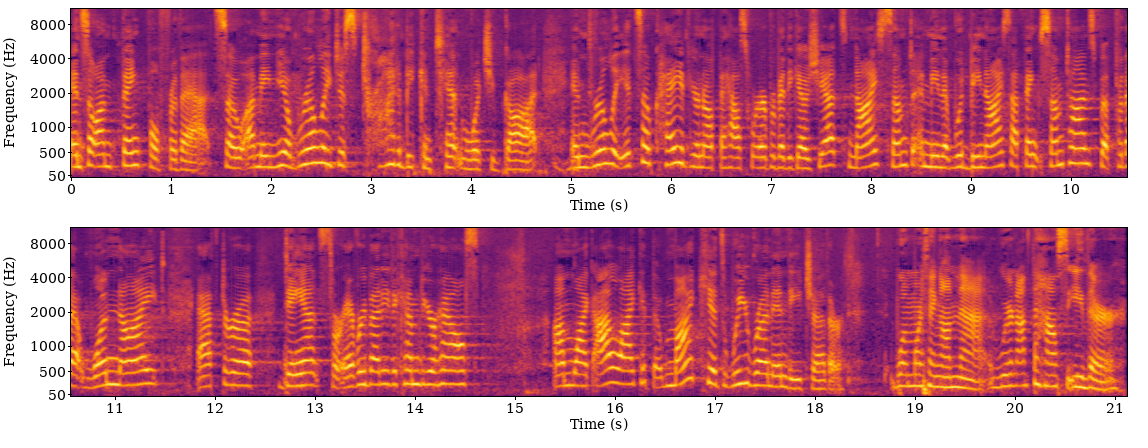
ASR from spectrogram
And so I'm thankful for that. So, I mean, you know, really just try to be content in what you've got. And really, it's okay if you're not the house where everybody goes, yeah, it's nice. Sometimes, I mean, it would be nice, I think, sometimes, but for that one night after a dance for everybody to come to your house, I'm like, I like it though. My kids, we run into each other. One more thing on that. We're not the house either.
